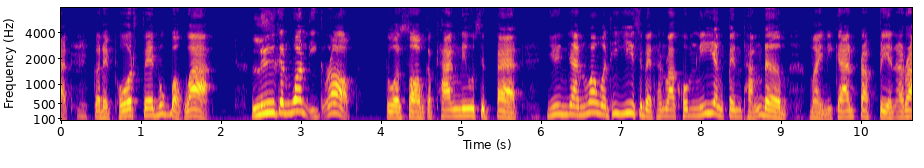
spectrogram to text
18 ก็ได้โพสต์เฟซบุ๊กบอกว่า ลือกันว่อนอีกรอบ ตรวจสอบกับทางนิว18 ยืนยันว่าวันที่ 21 ธันวาคมนี้ยังเป็นผังเดิม ไม่มีการปรับเปลี่ยนอะไร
